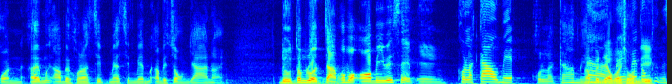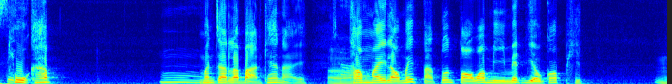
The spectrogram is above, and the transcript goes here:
คนเอ้ยมึงเอาไปคนละสิบเม็ดสิบเม็ดมึงเอาไปส่งยาหน่อย ดูตำรวจจับก็บอกอ๋อมีไว้เสพเอง คนละเก้าเม็ดคนละเก้าเม็ดแล้วเป็นเยาวชนไม่อีต้อกงถึงสิบถูกครับอืมมันจะระบาดแค่ไหนเออทำไมเราไม่ตัดต้นตอว่ามีเม็ดเดียวก็ผิดอื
